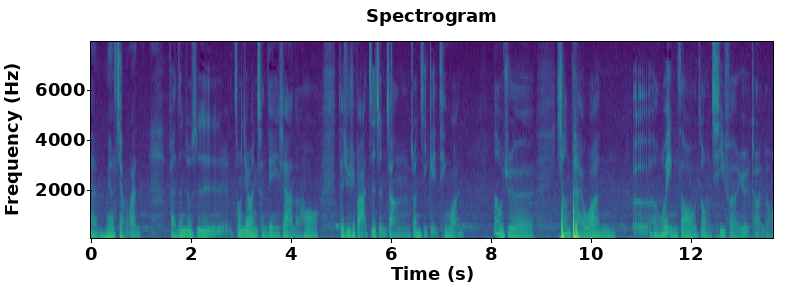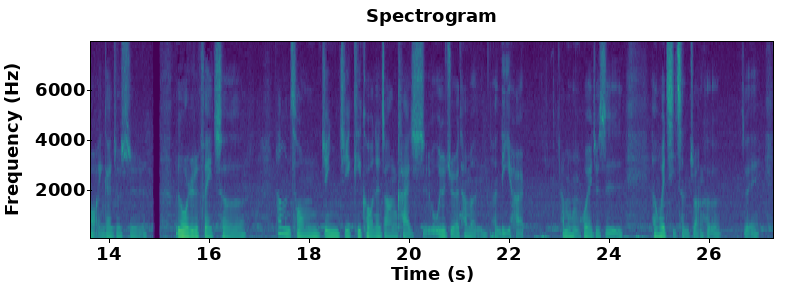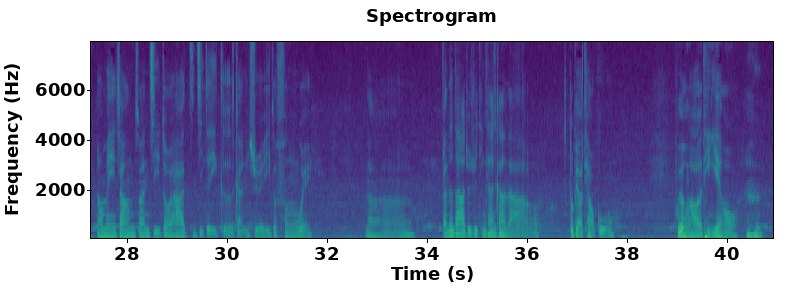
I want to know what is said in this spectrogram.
干没有讲完，反正就是中间让你沉淀一下，然后再继续把这整张专辑给听完。那我觉得像台湾呃很会营造这种气氛的乐团的话，应该就是落日飞车。他们从金鸡 Kiko 那张开始，我就觉得他们很厉害，他们很会就是很会起承转合。对，然后每一张专辑都有他自己的一个感觉，一个氛围。那反正大家就去听看看啦，都不要跳过，会有很好的体验哦。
